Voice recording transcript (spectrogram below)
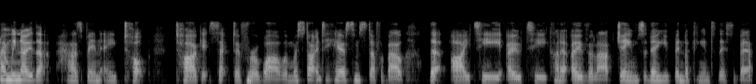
and we know that has been a top target sector for a while. And we're starting to hear some stuff about the IT, OT kind of overlap. James, I know you've been looking into this a bit.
